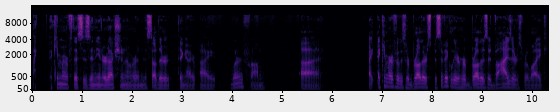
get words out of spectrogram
I, I, can't remember if this is in the introduction or in this other thing I, I learned from. Uh, I, I can't remember if it was her brother specifically or her brother's advisors were like,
